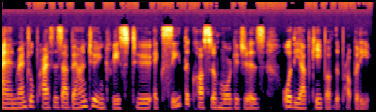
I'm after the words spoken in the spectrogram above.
and rental prices are bound to increase to exceed the cost of mortgages or the upkeep of the property.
